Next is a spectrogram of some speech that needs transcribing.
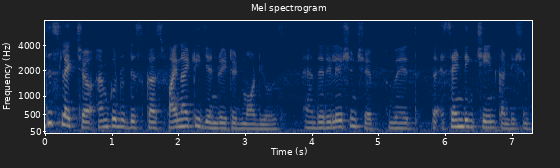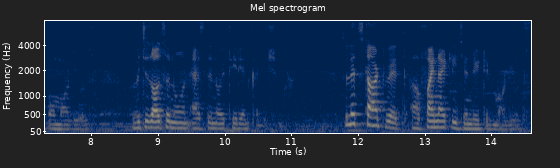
In this lecture, I'm going to discuss finitely generated modules and their relationship with the ascending chain condition for modules, which is also known as the Noetherian condition. So let's start with uh, finitely generated modules.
